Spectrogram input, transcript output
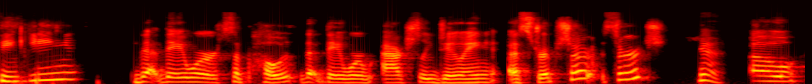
thinking that they were supposed that they were actually doing a strip search Yeah. so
